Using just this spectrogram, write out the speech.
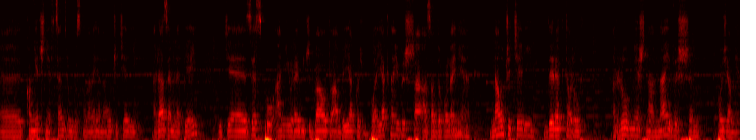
e, koniecznie w Centrum Doskonalenia Nauczycieli Razem Lepiej, gdzie zespół Ani Jurewicz dba o to, aby jakość była jak najwyższa, a zadowolenie nauczycieli, dyrektorów również na najwyższym poziomie.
